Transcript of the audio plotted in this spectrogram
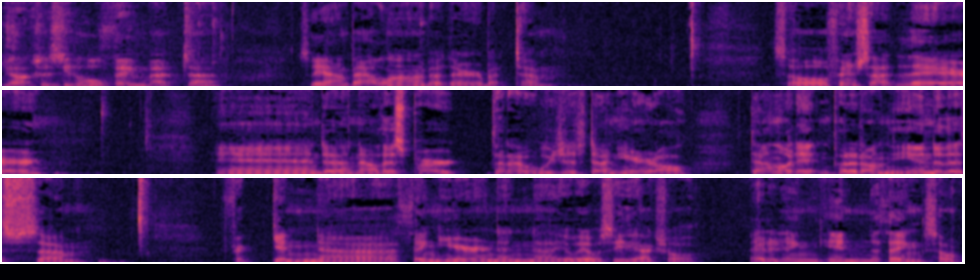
You'll actually see the whole thing, but. Uh, so yeah, I'm babbling about there, but um, so finish that there. And uh, now this part that I, we just done here, I'll download it and put it on the end of this um, freaking uh, thing here, and then uh, you'll be able to see the actual editing in the thing. So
